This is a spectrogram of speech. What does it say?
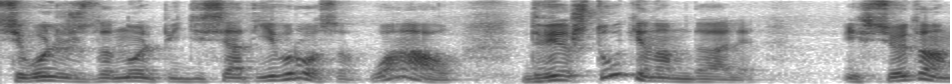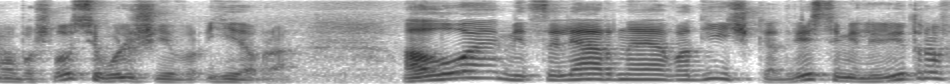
Всего лишь за 0,50 евросов. Вау! Две штуки нам дали. И все это нам обошлось всего лишь евро. Алоэ мицеллярная водичка, 200 миллилитров.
